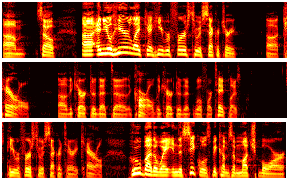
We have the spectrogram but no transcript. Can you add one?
Um, so, uh, and you'll hear like uh, he refers to his secretary, uh, Carol, uh, the character that, uh, Carl, the character that Will Forte plays. He refers to his secretary, Carol, who, by the way, in the sequels becomes a much more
